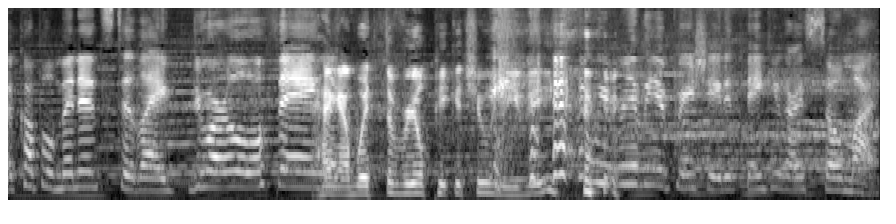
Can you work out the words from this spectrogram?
a couple minutes to like do our little thing. Hang out with the real Pikachu and Eevee. we really appreciate it. Thank you guys so much.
